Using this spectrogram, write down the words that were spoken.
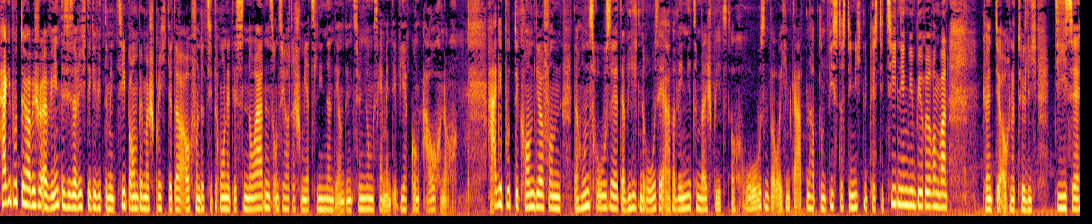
Hagebutte habe ich schon erwähnt, das ist eine richtige Vitamin C-Bombe. Man spricht ja da auch von der Zitrone des Nordens und sie hat eine schmerzlindernde und entzündungshemmende Wirkung auch noch. Hagebutte kommt ja von der Hunsrose, der wilden Rose, aber wenn ihr zum Beispiel jetzt auch Rosen bei euch im Garten habt und wisst, dass die nicht mit Pestiziden irgendwie in Berührung waren, könnt ihr auch natürlich diese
